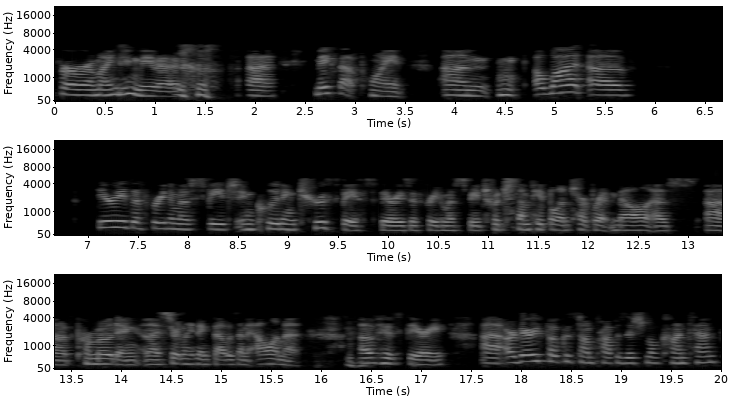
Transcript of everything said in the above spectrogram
for reminding me to uh, make that point. Um, a lot of theories of freedom of speech, including truth-based theories of freedom of speech, which some people interpret Mill as uh, promoting, and I certainly think that was an element mm-hmm. of his theory, uh, are very focused on propositional content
